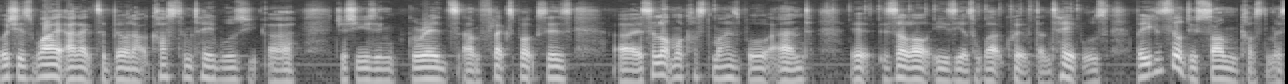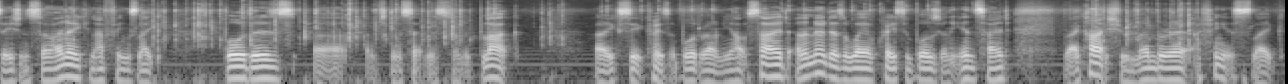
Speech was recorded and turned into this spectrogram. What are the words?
which is why I like to build out custom tables uh, just using grids and flexboxes uh, it's a lot more customizable and it's a lot easier to work with than tables but you can still do some customization. So I know you can have things like borders uh, I'm just going to set this solid black. Uh, you can see it creates a border on the outside and I know there's a way of creating borders on the inside but I can't actually remember it. I think it's like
